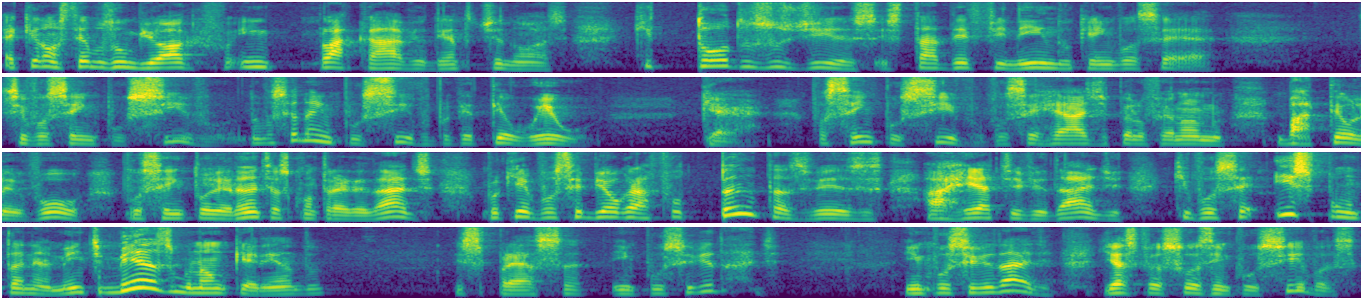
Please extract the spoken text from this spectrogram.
é que nós temos um biógrafo implacável dentro de nós, que todos os dias está definindo quem você é. Se você é impulsivo, você não é impulsivo porque teu eu quer. Você é impulsivo, você reage pelo fenômeno bateu, levou, você é intolerante às contrariedades, porque você biografou tantas vezes a reatividade que você espontaneamente, mesmo não querendo, expressa impulsividade impulsividade. E as pessoas impulsivas,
